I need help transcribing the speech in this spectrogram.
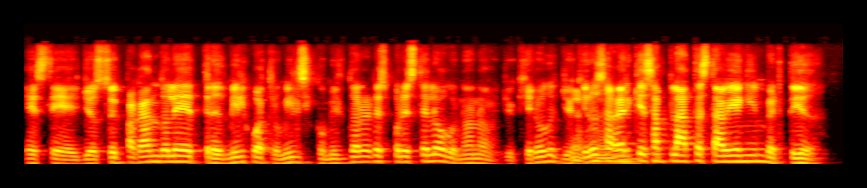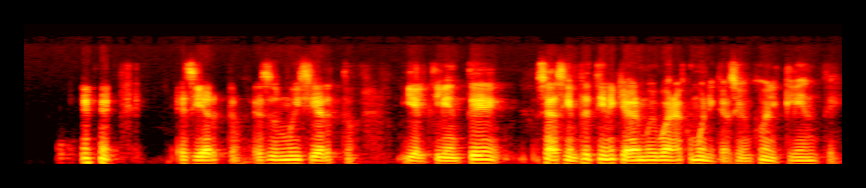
Este, yo estoy pagándole 3 mil, 4 mil, 5 mil dólares por este logo. No, no, yo quiero, yo quiero saber que esa plata está bien invertida. Es cierto, eso es muy cierto. Y el cliente, o sea, siempre tiene que haber muy buena comunicación con el cliente.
